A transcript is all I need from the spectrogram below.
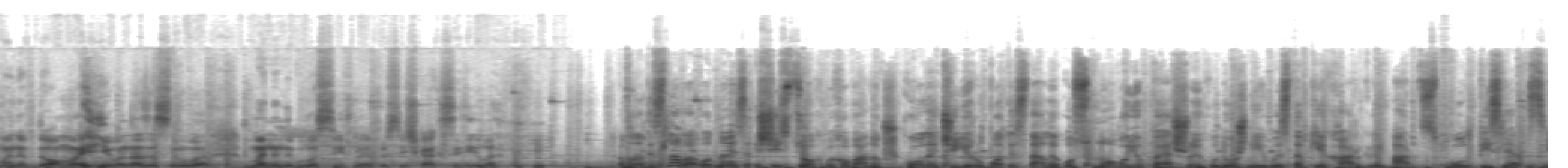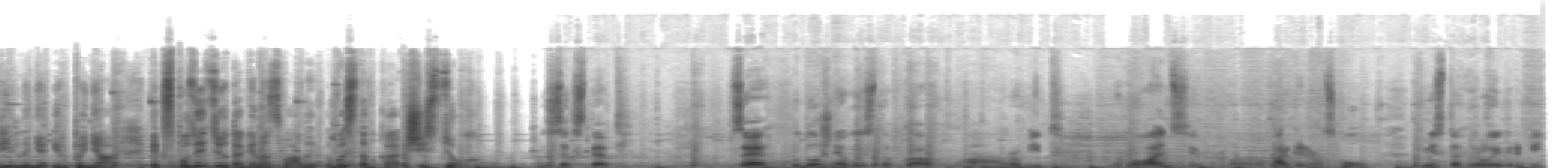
у мене вдома, і вона заснула. В мене не було світла, я при свічках сиділа. Владислава одна із шістьох вихованок школи, чиї роботи стали основою першої художньої виставки Харгрі Арт Скул після звільнення Ірпеня. Експозицію так і назвали виставка шістьох. Секстет це художня виставка робіт вихованців Харгер School міста Герой Ірпінь.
